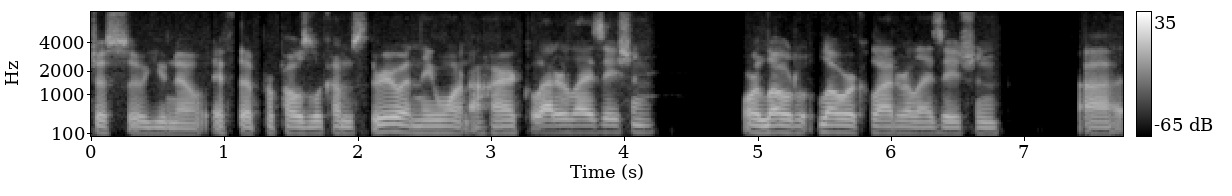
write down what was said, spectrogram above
just so you know. If the proposal comes through and they want a higher collateralization or low, lower collateralization, uh,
